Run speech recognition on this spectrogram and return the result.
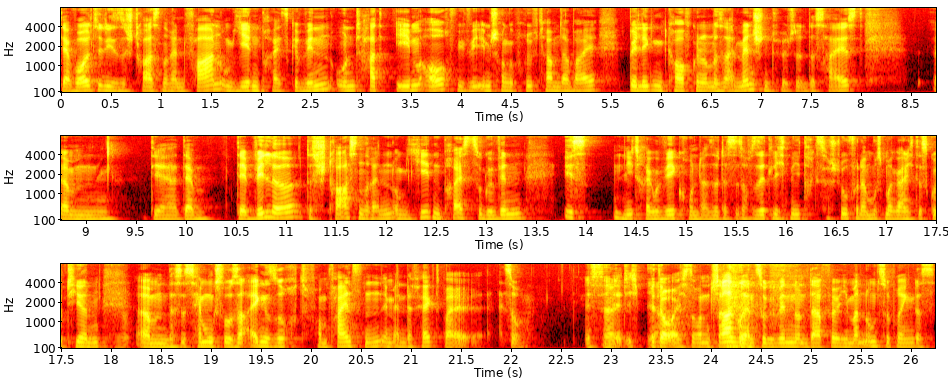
der wollte dieses Straßenrennen fahren, um jeden Preis gewinnen und hat eben auch, wie wir eben schon geprüft haben, dabei billig in Kauf genommen, dass er einen Menschen tötet. Das heißt, ähm, der, der, der Wille, das Straßenrennen um jeden Preis zu gewinnen, ist niedriger Beweggrund. Also das ist auf sittlich niedrigster Stufe, da muss man gar nicht diskutieren. Ja. Ähm, das ist hemmungslose Eigensucht vom Feinsten im Endeffekt, weil, also Halt, ich bitte ja. euch, so ein Straßenrennen zu gewinnen und dafür jemanden umzubringen, das,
